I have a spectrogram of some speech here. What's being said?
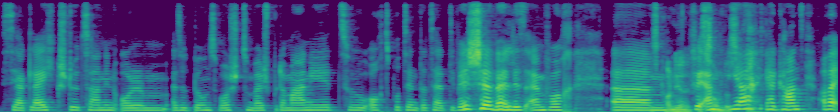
sehr gleichgestellt sind in allem. Also bei uns wascht zum Beispiel der Mani zu 80% der Zeit die Wäsche, weil das einfach ähm, das kann ja für ihn, ja, er kann es, aber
